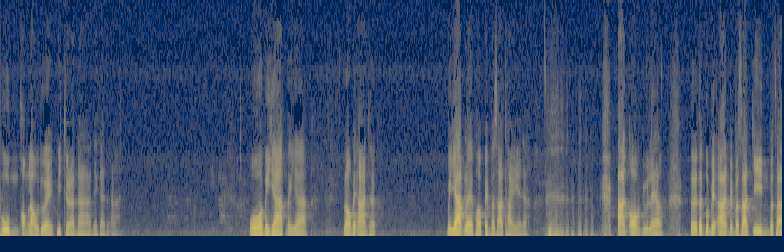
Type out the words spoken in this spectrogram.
ภูมิของเราด้วยพิจารณาในการอ่าน โอ้ไม่ยากไม่ยากลองไปอ่านเถอะ ไม่ยากเลย เพราะเป็นภาษาไทยนะอ่านออกอยู่แล้ว เออถ้าคุณไปอ่านเป็นภาษาจีน ภาษา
